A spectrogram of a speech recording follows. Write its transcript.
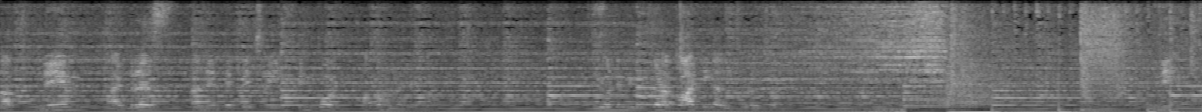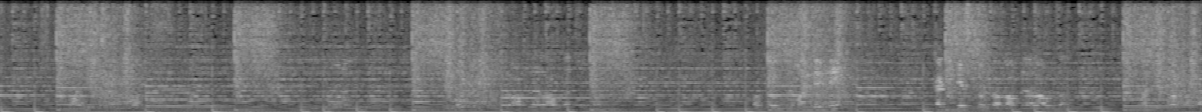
నా నేమ్ అడ్రస్ అని నేను తెప్పించిన పిన్ కోడ్ మొత్తం ఉన్నాయి. ఇదిగోండి మీకు ఇక్కడ క్లారిటీగా ఇది చూడొచ్చు. ఇది వాళ్ళు ఇచ్చిన బాక్స్ ఎలా ఉందో చూద్దాం. ఓకే ఇప్పుడు మనం దీన్ని కట్ చేసుకుంటాం. లోపల ఎలా ఉందో. మళ్ళీ ఇంకొక ఒక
